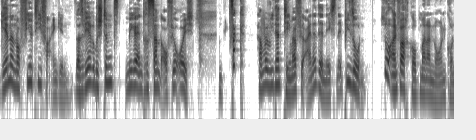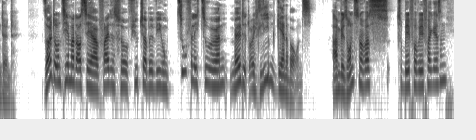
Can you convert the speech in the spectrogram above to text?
gerne noch viel tiefer eingehen. Das wäre bestimmt mega interessant auch für euch. Und zack, haben wir wieder ein Thema für eine der nächsten Episoden. So einfach kommt man an neuen Content. Sollte uns jemand aus der Fridays for Future Bewegung zufällig zuhören, meldet euch liebend gerne bei uns. Haben wir sonst noch was zu BVW vergessen?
